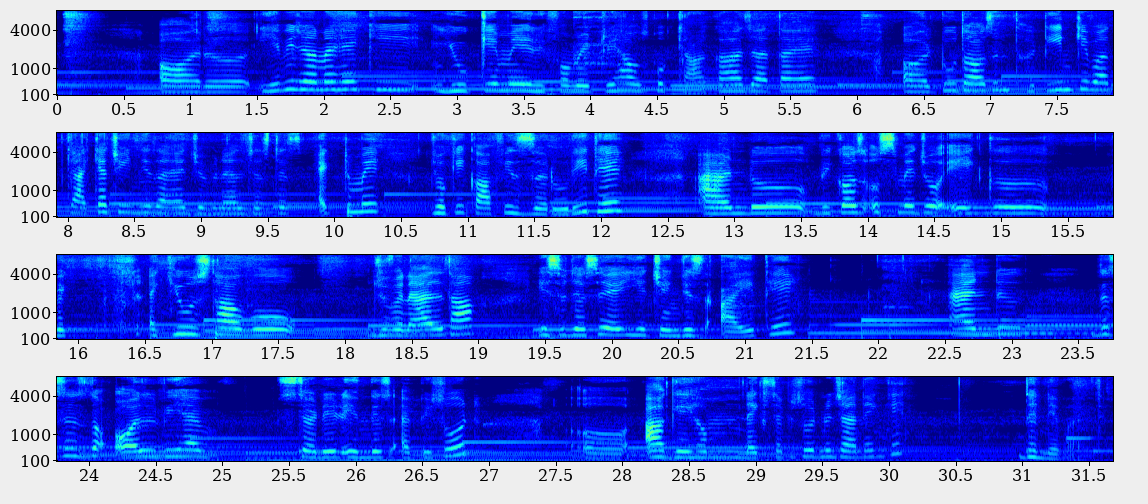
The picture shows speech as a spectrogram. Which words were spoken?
और ये भी जाना है कि यूके में रिफॉर्मेटरी हाउस को क्या कहा जाता है? और 2013 के बाद क्या क्या चेंजेस आए हैं जुवेनाइल जस्टिस एक्ट में जो कि काफ़ी ज़रूरी थे। एंड बिकॉज़ uh, उसमें जो एक एक्यूज था वो जुवेनाइल था इस वजह से ये चेंजेस आए थे। And this is the all we have studied in this episode आगे हम नेक्स्ट एपिसोड में जानेंगे। धन्यवाद।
